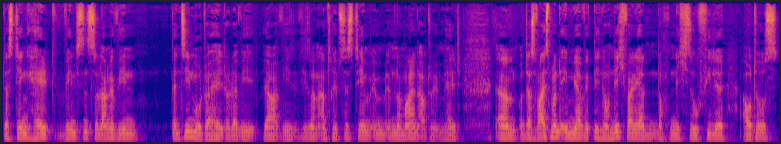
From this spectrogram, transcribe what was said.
das Ding hält wenigstens so lange wie ein Benzinmotor hält oder wie, ja, wie, wie so ein Antriebssystem im, im normalen Auto eben hält. Ähm, und das weiß man eben ja wirklich noch nicht, weil ja noch nicht so viele Autos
